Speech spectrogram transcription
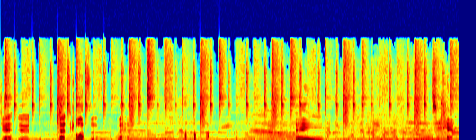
Shit, dude. That's close enough. hey. Damn.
